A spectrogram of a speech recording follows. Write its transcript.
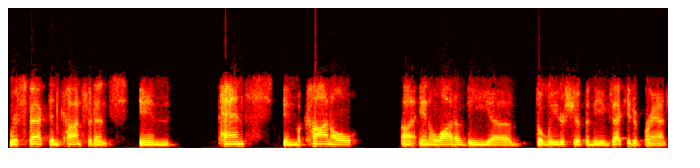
respect and confidence in Pence, in McConnell, uh, in a lot of the uh, the leadership in the executive branch.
